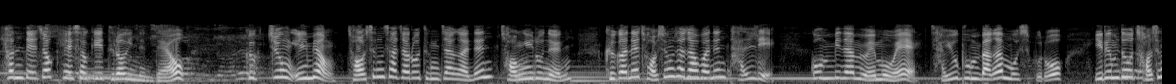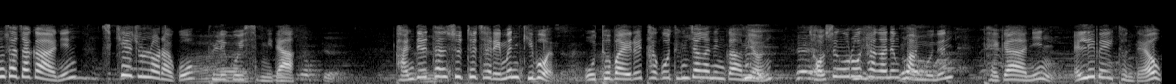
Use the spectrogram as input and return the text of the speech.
현대적 해석이 들어있는데요. 극중 일명 저승사자로 등장하는 정의로는 그간의 저승사자와는 달리 꽃미남 외모에 자유분방한 모습으로 이름도 저승사자가 아닌 스케줄러라고 불리고 있습니다. 반듯한 수트 차림은 기본, 오토바이를 타고 등장하는가 하면 저승으로 향하는 관문은 배가 아닌 엘리베이터인데요.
